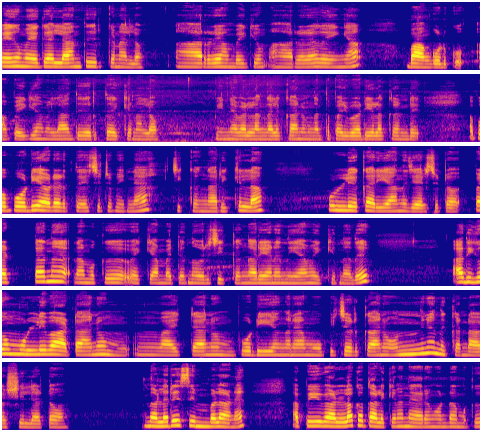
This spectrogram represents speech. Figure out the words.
വേഗം വേഗം എല്ലാം തീർക്കണമല്ലോ ആറര ആകുമ്പോഴേക്കും ആറര കഴിഞ്ഞാൽ ബാങ്ക് കൊടുക്കും. അപ്പോഴേക്കും എല്ലാം തീർത്ത് വെക്കണമല്ലോ പിന്നെ വെള്ളം കലക്കാനും അങ്ങനത്തെ പരിപാടികളൊക്കെ ഉണ്ട്. അപ്പോൾ പൊടി അവിടെ എടുത്ത് വെച്ചിട്ട് പിന്നെ ചിക്കൻ കറിക്കുള്ള ഉള്ളിയൊക്കെ അരിയാമെന്ന് വിചാരിച്ചിട്ടോ. പെട്ടെന്ന് നമുക്ക് വെക്കാൻ പറ്റുന്ന ഒരു ചിക്കൻ കറിയാണ് ഇന്ന് ഞാൻ വെക്കുന്നത്. അധികം ഉള്ളി വാട്ടാനും വഴറ്റാനും പൊടി അങ്ങനെ മൂപ്പിച്ചെടുക്കാനും ഒന്നിനും നിൽക്കേണ്ട ആവശ്യമില്ല കേട്ടോ. വളരെ സിമ്പിളാണ് അപ്പോൾ ഈ വെള്ളമൊക്കെ തിളയ്ക്കണ നേരം കൊണ്ട് നമുക്ക്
